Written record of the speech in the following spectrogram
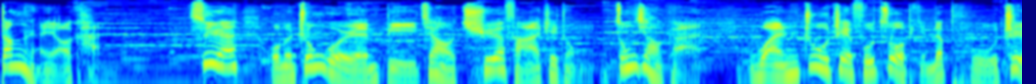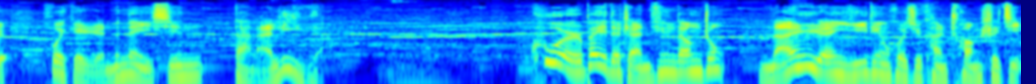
当然要看，虽然我们中国人比较缺乏这种宗教感，挽住这幅作品的朴质会给人的内心带来力量。库尔贝的展厅当中，男人一定会去看《创世纪》，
